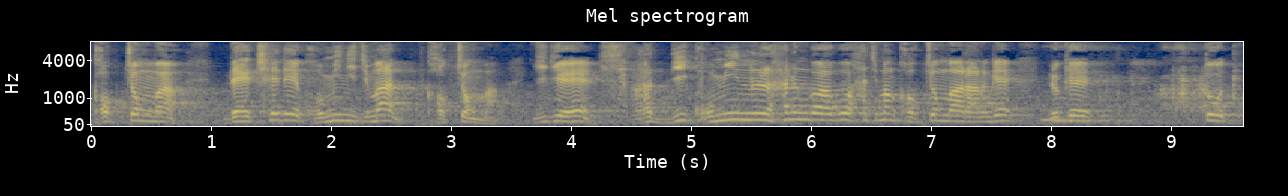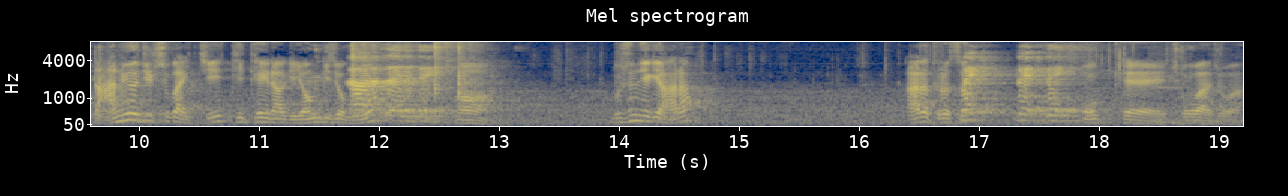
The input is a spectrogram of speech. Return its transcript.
걱정 마. 내 최대의 고민이지만 걱정 마. 이게 아, 네 고민을 하는 거하고 하지만 걱정 마라는 게 이렇게 또 나뉘어질 수가 있지. 디테일하게 연기적으로. 아, 네, 네. 어. 무슨 얘기 알아? 알아들었어? 네, 네, 네. 오케이. 좋아, 좋아.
